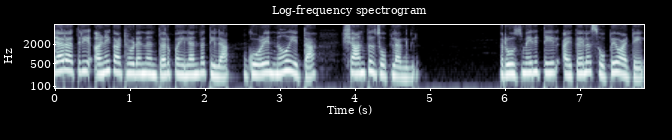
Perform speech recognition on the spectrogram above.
त्या रात्री अनेक आठवड्यानंतर पहिल्यांदा तिला गोळे न येता शांत झोप लागली. रोजमेरी तेल ऐकायला सोपे वाटेल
